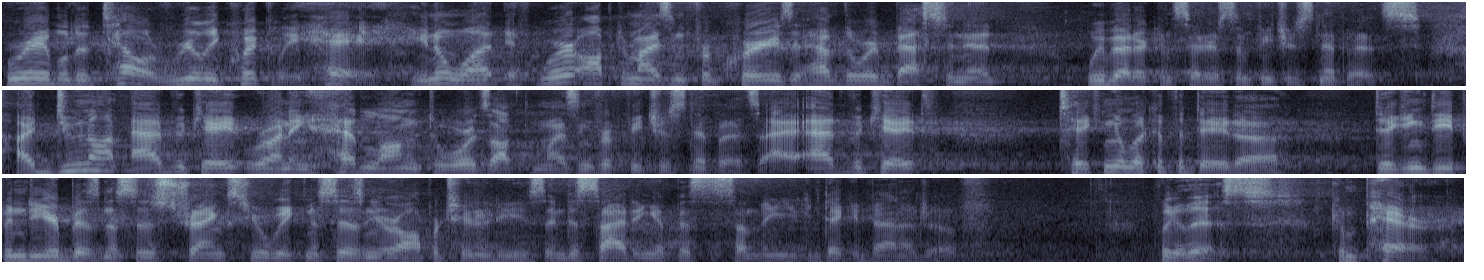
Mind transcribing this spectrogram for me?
we're able to tell really quickly, hey, you know what, if we're optimizing for queries that have the word best in it, we better consider some featured snippets. I do not advocate running headlong towards optimizing for featured snippets. I advocate taking a look at the data, digging deep into your business's strengths, your weaknesses, and your opportunities, and deciding if this is something you can take advantage of. Look at this, compare.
